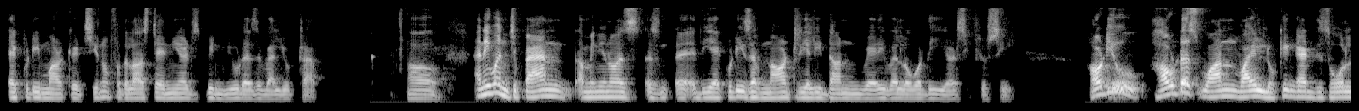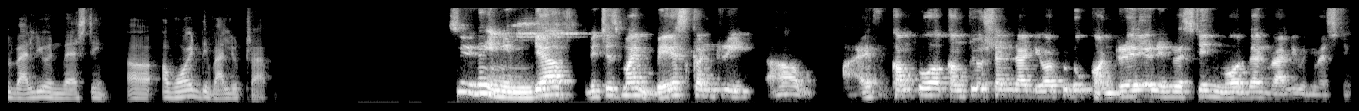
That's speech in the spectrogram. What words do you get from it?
equity markets. You know, for the last ten years, been viewed as a value trap. Uh, and even Japan, I mean, you know, as, as uh, the equities have not really done very well over the years, if you see. How do you, how does one, while looking at this whole value investing, uh, avoid the value trap? See, you know, in India, which is my base country, uh, I've come to a conclusion that you have to do contrarian investing more than value investing.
